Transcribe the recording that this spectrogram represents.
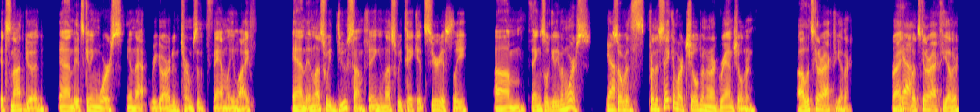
It's not good, and it's getting worse in that regard in terms of family life. And unless we do something, unless we take it seriously, um, things will get even worse. Yeah. So, for the, for the sake of our children and our grandchildren, uh, let's get our act together, right? Yeah. Let's get our act together.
